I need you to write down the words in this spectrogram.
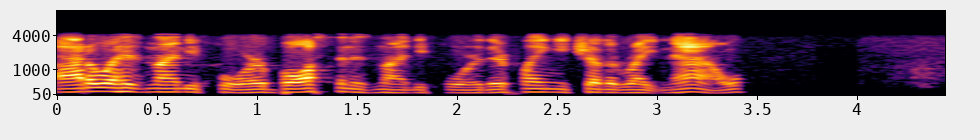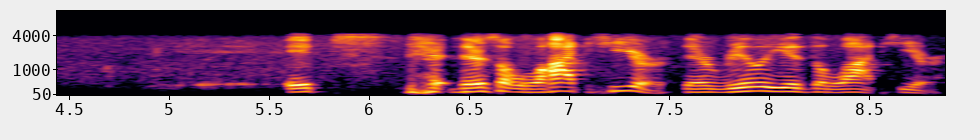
Ottawa has 94. Boston is 94. They're playing each other right now it's there's a lot here. There really is a lot here.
